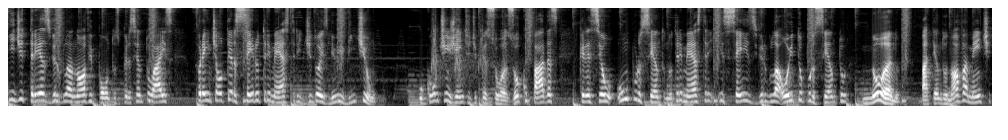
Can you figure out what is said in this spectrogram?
e de 3,9 pontos percentuais frente ao terceiro trimestre de 2021. O contingente de pessoas ocupadas cresceu 1% no trimestre e 6,8% no ano, batendo novamente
